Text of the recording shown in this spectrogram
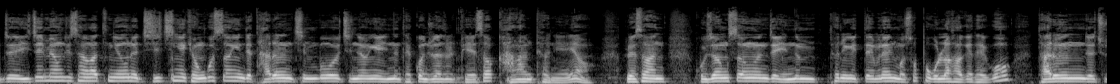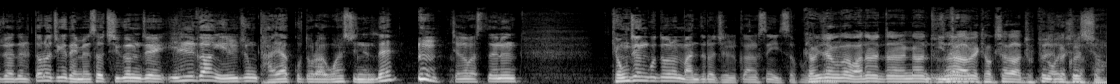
이제 이재명 지사 같은 경우는 지지층의 경고성이 이제 다른 진보 진영에 있는 대권 주자들 비해서 강한 편이에요. 그래서 한 고정 성은 이제 있는 편이기 때문에 뭐 소폭 올라가게 되고 다른 이제 주자들 떨어지게 되면서 지금 이제 1강 1중 다약 구도라고 할 수 있는데 제가 봤을 때는 경쟁 구도는 만들어질 가능성이 있어 보입니다. 경쟁구가 만들어진다는 건 두 사람의 격차가 좁혀질 어, 것이다. 그렇죠.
